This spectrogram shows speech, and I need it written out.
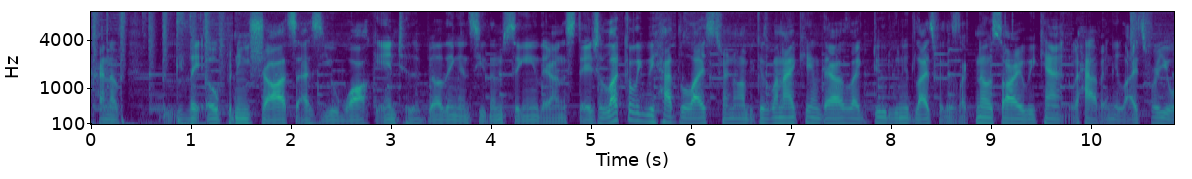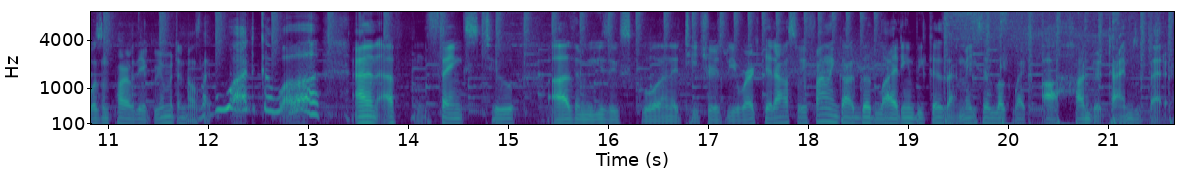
kind of the opening shots as you walk into the building and see them singing there on the stage. Luckily, we had the lights turned on because when I came there, I was like, dude, we need lights for this. Like, no, sorry, we can't have any lights for you. It wasn't part of the agreement. And I was like, what? Come on. And uh, thanks to uh, the music school and the teachers, we worked it out. So we finally got good lighting because that makes it look like a hundred times better.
